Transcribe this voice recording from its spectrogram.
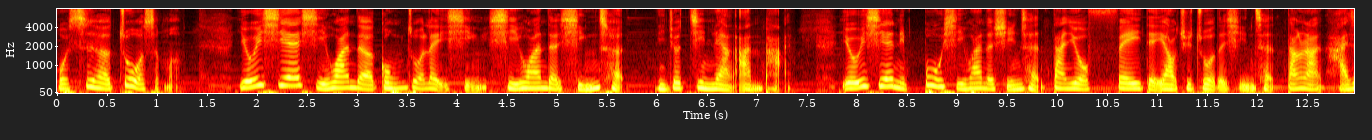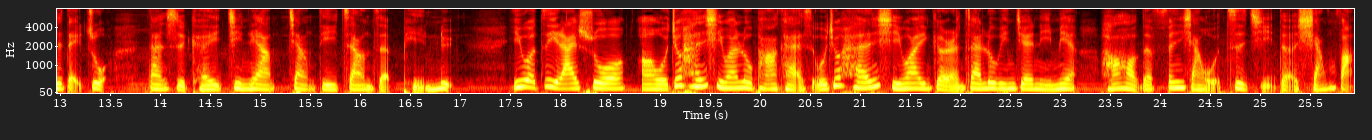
我适合做什么？有一些喜欢的工作类型、喜欢的行程，你就尽量安排。有一些你不喜欢的行程，但又非得要去做的行程，当然还是得做，但是可以尽量降低这样的频率。以我自己来说，啊，我就很喜欢录 podcast，我就很喜欢一个人在录音间里面好好的分享我自己的想法。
